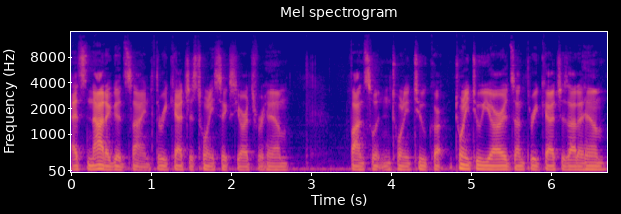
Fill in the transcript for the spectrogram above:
that's not a good sign. Three catches, 26 yards for him. Von Swinton, 22, 22 yards on three catches out of him.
